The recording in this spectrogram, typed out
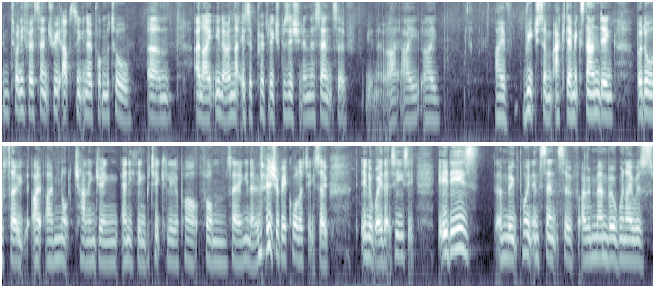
in 21st century, absolutely no problem at all. Um, and I, you know, and that is a privileged position in the sense of, you know, I, I, I I've reached some academic standing, but also I, I'm not challenging anything particularly apart from saying, you know, there should be equality. So, in a way, that's easy. It is a moot point in the sense of I remember when I was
